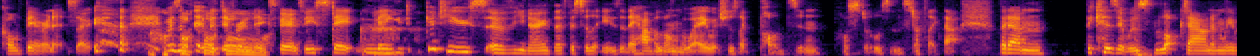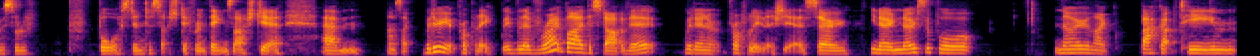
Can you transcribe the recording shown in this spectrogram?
cold beer in it. So it was a bit of a different experience. We stayed made good use of you know the facilities that they have along the way, which is like pods and hostels and stuff like that. But um, because it was lockdown and we were sort of forced into such different things last year, um, I was like, we're doing it properly. We live right by the start of it. We're doing it properly this year. So you know, no support, no like backup team,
